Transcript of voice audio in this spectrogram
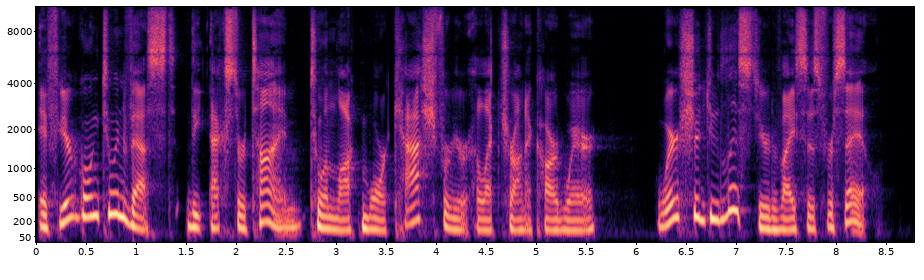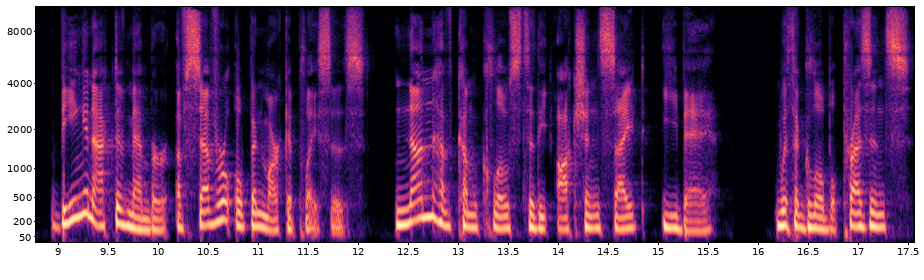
if you're going to invest the extra time to unlock more cash for your electronic hardware, where should you list your devices for sale? Being an active member of several open marketplaces, none have come close to the auction site eBay. With a global presence,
